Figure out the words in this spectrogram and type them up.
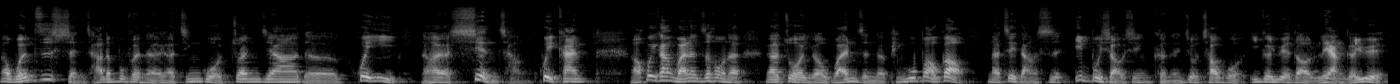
那文资审查的部分呢，要经过专家的会议，然后要现场会勘，然后会勘完了之后呢，要做一个完整的评估报告。那这档事一不小心，可能就超过一个月到两个月。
